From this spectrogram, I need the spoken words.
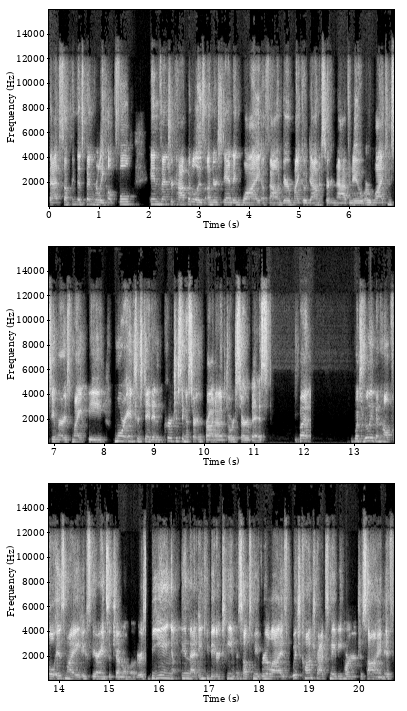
that's something that's been really helpful in venture capital is understanding why a founder might go down a certain avenue or why consumers might be more interested in purchasing a certain product or service but what's really been helpful is my experience at General Motors. Being in that incubator team has helped me realize which contracts may be harder to sign. If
